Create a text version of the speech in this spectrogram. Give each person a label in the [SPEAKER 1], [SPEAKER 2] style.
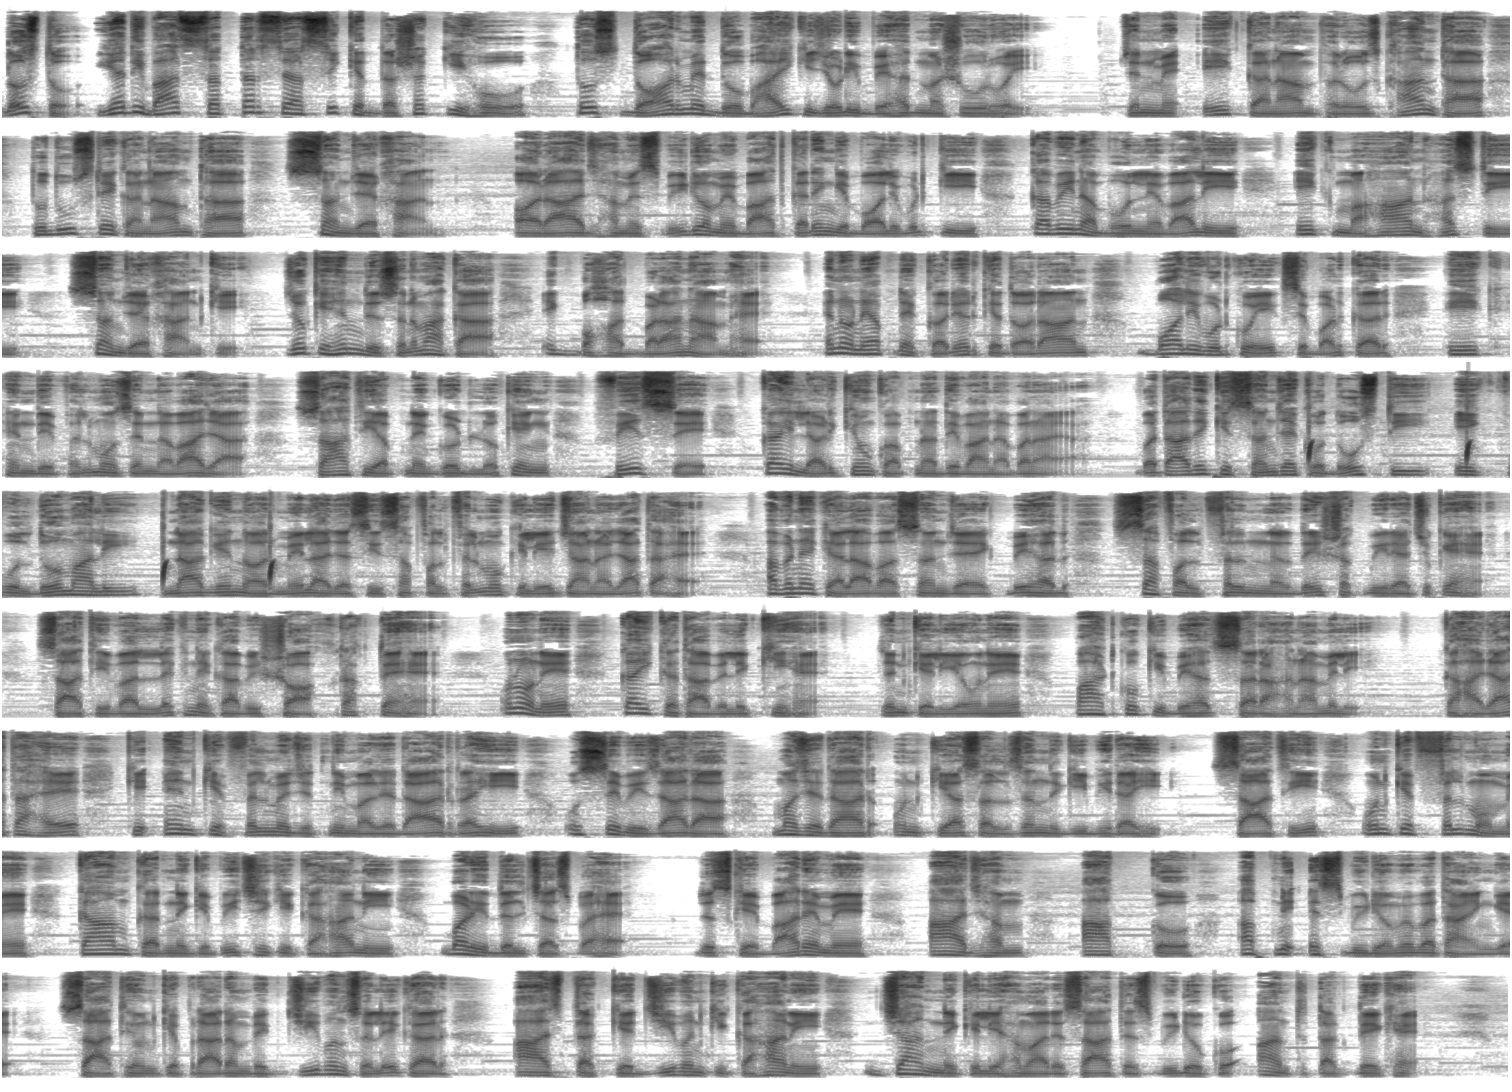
[SPEAKER 1] दोस्तों, यदि बात 70 से 80 के दशक की हो तो उस दौर में दो भाई की जोड़ी बेहद मशहूर हुई, जिनमें एक का नाम फिरोज खान था तो दूसरे का नाम था संजय खान। और आज हम इस वीडियो में बात करेंगे बॉलीवुड की कभी ना भूलने वाली एक महान हस्ती, संजय खान की, जो कि हिंदी सिनेमा का एक बहुत बड़ा नाम है। इन्होंने अपने करियर के दौरान बॉलीवुड को एक से बढ़कर एक हिंदी फ़िल्मों से नवाजा, साथ ही अपने गुड लुकिंग फेस से कई लड़कियों को अपना दीवाना बनाया। बता दें कि संजय को दोस्ती, एक फूल दो माली, नागिन और मेला जैसी सफल फ़िल्मों के लिए जाना जाता है। अभिनय के अलावा संजय एक बेहद सफल फ़िल्म निर्देशक भी रह चुके हैं। साथ ही वह लिखने का भी शौक रखते हैं। उन्होंने कई किताबें लिखी हैं, जिनके लिए उन्हें पाठकों की बेहद सराहना मिली। कहा जाता है कि इनकी फ़िल्में जितनी मज़ेदार रही, उससे भी ज़्यादा मज़ेदार उनकी असल ज़िंदगी भी रही। साथ ही उनके फ़िल्मों में काम करने के पीछे की कहानी बड़ी दिलचस्प है, जिसके बारे में आज हम आपको अपने इस वीडियो में बताएँगे। साथ ही उनके प्रारंभिक जीवन से लेकर आज तक के जीवन की कहानी जानने के लिए हमारे साथ इस वीडियो को अंत तक देखें।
